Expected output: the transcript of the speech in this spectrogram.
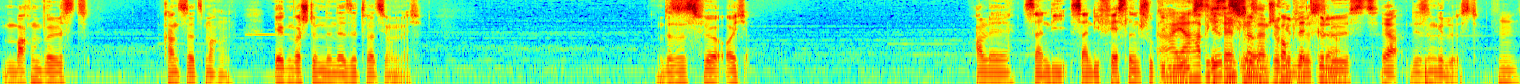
machen willst, kannst du jetzt machen. Irgendwas stimmt in der Situation nicht. Und das ist für euch alle. Sind die, sind die Fesseln schon gelöst? ah ja, habe Die ich sie Fesseln sind schon komplett gelöst, ja. gelöst. Ja, die sind gelöst. Hm.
